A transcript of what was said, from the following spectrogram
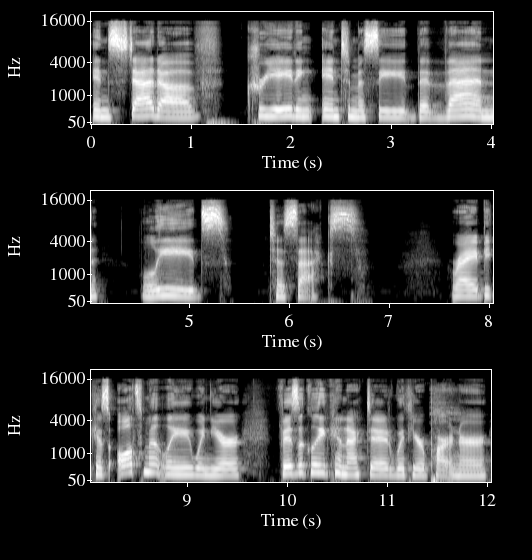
instead of creating intimacy that then leads to sex. Right? Because ultimately, when you're physically connected with your partner,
